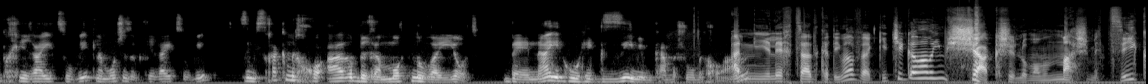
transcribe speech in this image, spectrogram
בחירה עיצובית למרות שזה בחירה עיצובית, זה משחק מכוער ברמות נוראיות. בעיניי הוא הגזים עם כמה שהוא מכוער. אני אלך צעד קדימה ואגיד שגם הממשק שלו ממש מציק,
